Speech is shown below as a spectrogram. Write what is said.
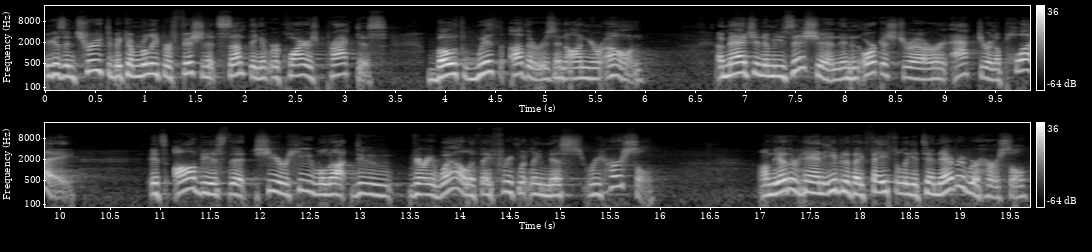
Because, in truth, to become really proficient at something, it requires practice, both with others and on your own. Imagine a musician in an orchestra or an actor in a play. It's obvious that she or he will not do very well if they frequently miss rehearsal. On the other hand, even if they faithfully attend every rehearsal,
